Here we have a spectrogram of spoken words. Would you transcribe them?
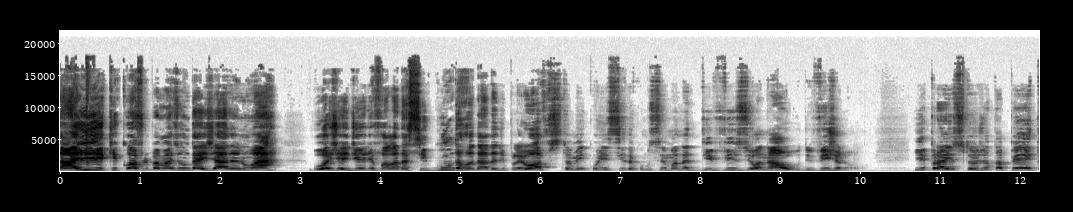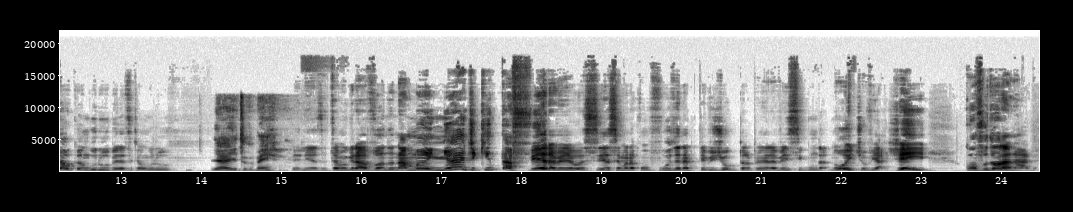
Tá aí, que cofre para mais um 10 Jardas no ar. Hoje é dia de falar da segunda rodada de playoffs, também conhecida como semana divisional, divisional. E para isso tem o JP e tá o Canguru, beleza, Canguru? E aí, tudo bem? Beleza, estamos gravando na manhã de quinta-feira, veja você, semana confusa, né? Porque teve jogo pela primeira vez segunda noite, eu viajei, confusão danada.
